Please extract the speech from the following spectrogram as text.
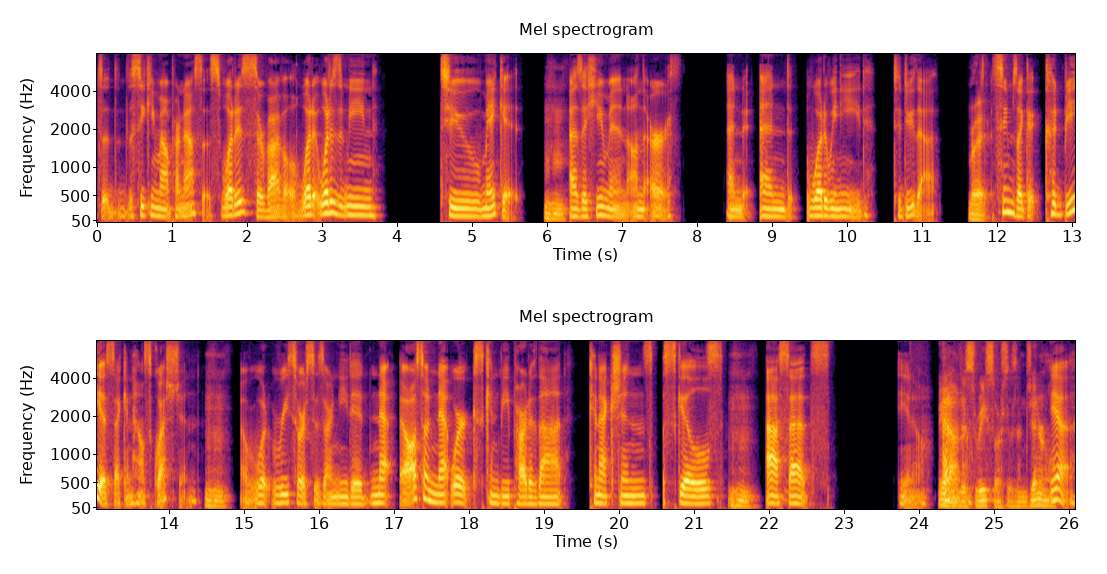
the seeking Mount Parnassus? What is survival? What what does it mean to make it hmm as a human on the earth? And and what do we need to do that? right It seems like it could be a second house question. hmm Uh, What resources are needed? Net also networks can be part of that. Connections, skills, hmm assets. You know, yeah just resources in general. Yeah.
